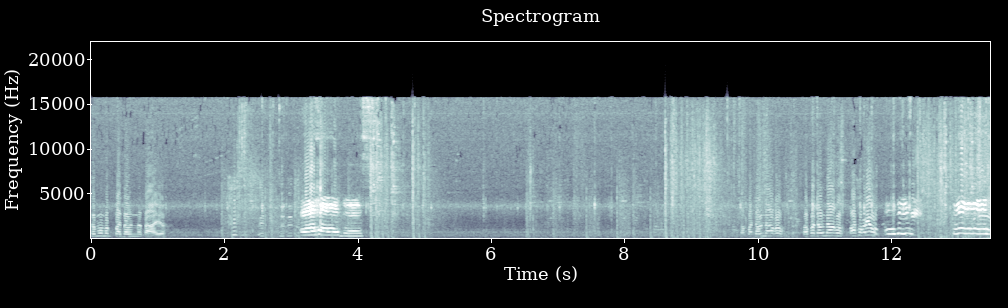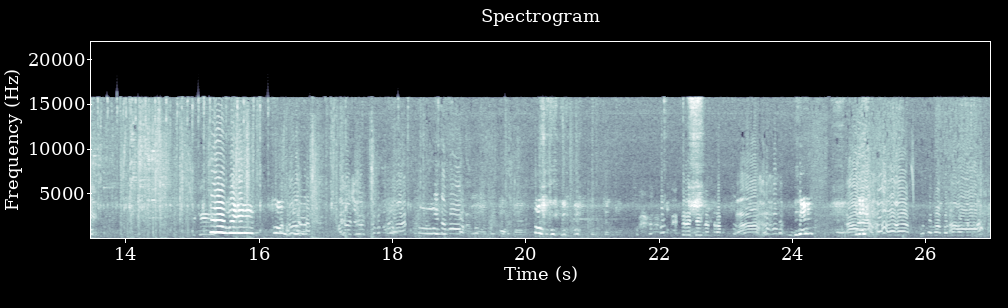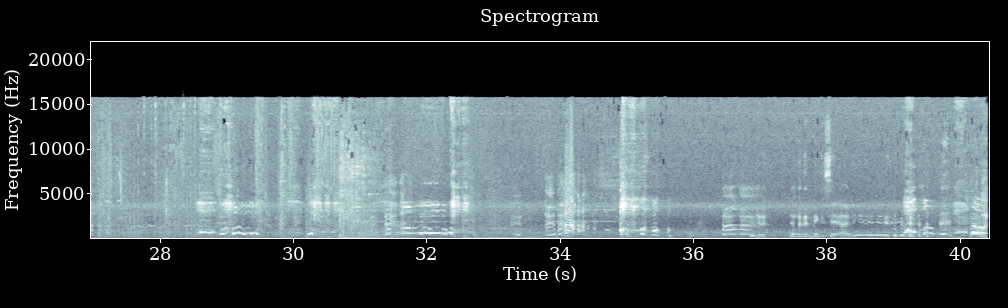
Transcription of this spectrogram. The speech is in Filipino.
Saan mo magpa-down na tayo? Ah, boss. Papadown na ako! Papadown na ako! Pasok kayo! Oh, yun? Ah! Sige! Oh, ba yun? Ayun siya! Kita mo! Tinreject ng trap! Hindi. Bata ba? Bata ba? Narinig si Ari.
